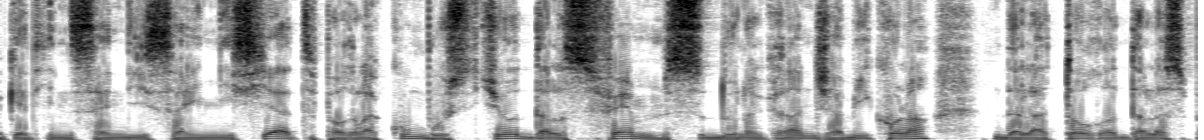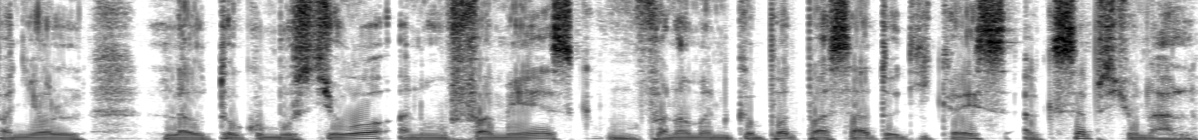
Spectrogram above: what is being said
Aquest incendi s'ha iniciat per la combustió dels fems d'una granja avícola de la Torre de l'Espanyol. L'autocombustió en un femer és un fenomen que pot passar tot i que és excepcional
